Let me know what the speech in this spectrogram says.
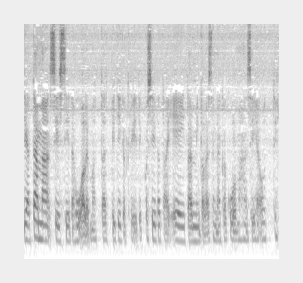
Ja tämä siis siitä huolimatta, että pitikö kriitikko siitä tai ei, tai minkälaisen näkökulman hän siihen otti.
